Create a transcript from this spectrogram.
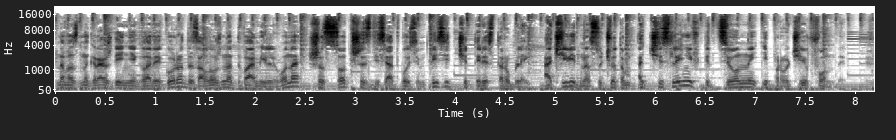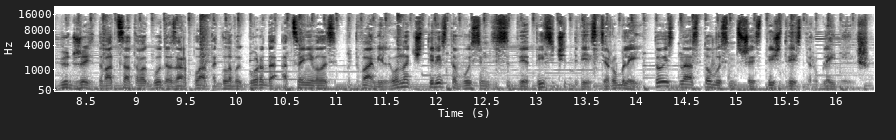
на вознаграждение главе города заложено 2 миллиона 668 тысяч 400 рублей. Очевидно, с учетом отчислений в пенсионные и прочие фонды. В бюджете 2020 года зарплата главы города оценивалась в 2 миллиона 482 тысячи 200 рублей, то есть на 186 тысяч 200 рублей меньше.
